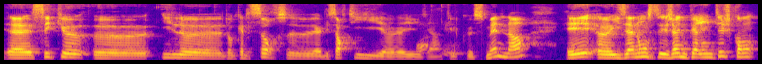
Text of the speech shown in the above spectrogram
c'est que il, donc elle sort, elle est sortie il y a quelques semaines là, et ils annoncent déjà une pérennité jusqu'en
